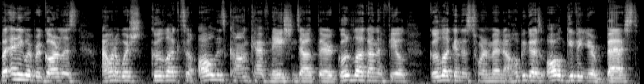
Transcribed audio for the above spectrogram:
But anyway, regardless, I want to wish good luck to all these CONCACAF nations out there. Good luck on the field. Good luck in this tournament. I hope you guys all give it your best.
